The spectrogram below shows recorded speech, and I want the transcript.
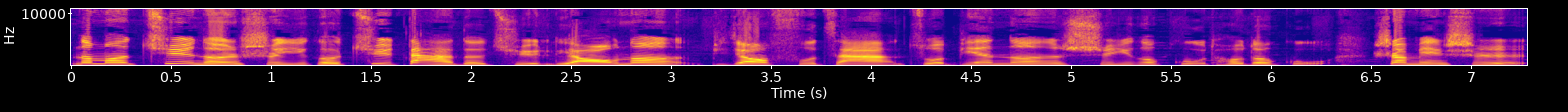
那么巨呢是一个巨大的巨，髎呢比较复杂，左边呢是一个骨头的骨，上面是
